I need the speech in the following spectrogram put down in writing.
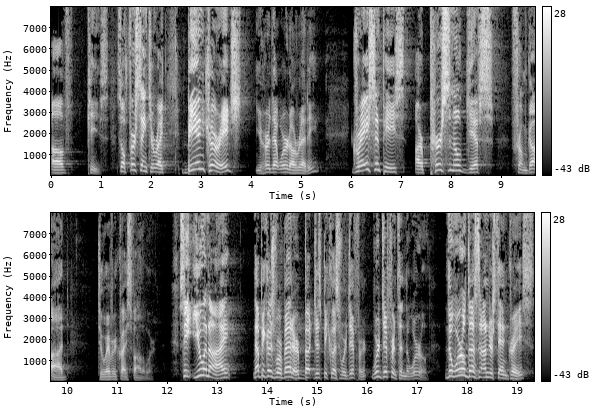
of peace. So, first thing to write be encouraged. You heard that word already. Grace and peace are personal gifts from God to every Christ follower. See, you and I, not because we're better, but just because we're different, we're different than the world. The world doesn't understand grace,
